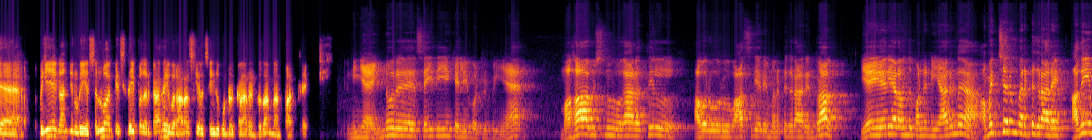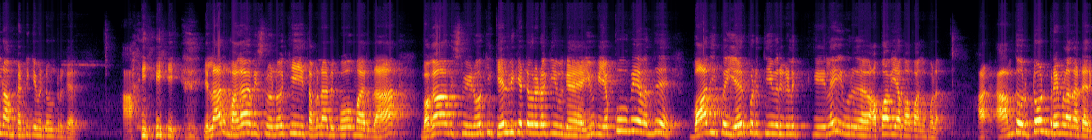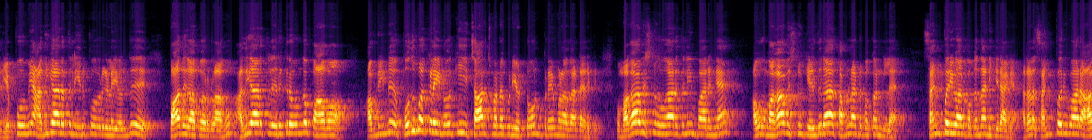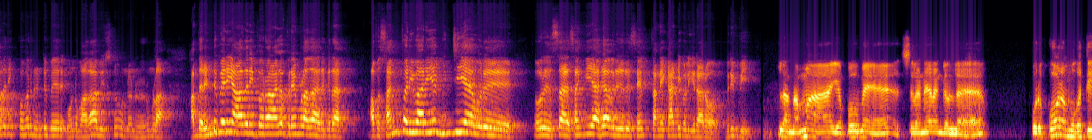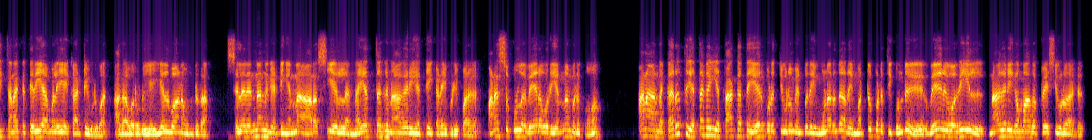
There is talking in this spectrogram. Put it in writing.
விஜயகாந்தினுடைய செல்வாக்கை சிதைப்பதற்காக இவர் அரசியல் செய்து கொண்டிருக்கிறார் என்றுதான் நான் பார்க்கிறேன். நீங்க இன்னொரு செய்தியும் கேள்விப்பட்டிருப்பீங்க. மகாவிஷ்ணு விவகாரத்தில் அவர் ஒரு ஆசிரியரை மிரட்டுகிறார் என்றால் என் ஏரியாவில் வந்து பண்ண நீ யாருன்னு அமைச்சரும் மிரட்டுகிறாரே அதையும் நாம் கண்டிக்க வேண்டும் இருக்காரு எல்லாரும் மகாவிஷ்ணுவை நோக்கி தமிழ்நாடு கோபமா இருந்தா மகாவிஷ்ணுவை நோக்கி கேள்வி கேட்டவரை நோக்கி இவங்க இவங்க எப்பவுமே வந்து பாதிப்பை ஏற்படுத்தியவர்களுக்குலே ஒரு அப்பாவியாக பார்ப்பாங்க போல். அந்த ஒரு டோன் பிரேமலதாட்டா இருக்குது எப்போவுமே அதிகாரத்தில் இருப்பவர்களை வந்து பாதுகாப்பவர்களாகவும் அதிகாரத்தில் இருக்கிறவங்க பாவம் அப்படின்னு பொதுமக்களை நோக்கி சார்ஜ் பண்ணக்கூடிய டோன் பிரேமலதாட்டா இருக்குது இப்போ மகாவிஷ்ணு விவகாரத்துலையும் பாருங்கள் அவங்க மகாவிஷ்ணுவுக்கு எதிராக தமிழ்நாட்டு பக்கம் இல்லை. சங் பரிவார் பக்கம் தான் நிற்கிறாங்க அதனால் சங் பரிவார் ஆதரிப்பவர் ரெண்டு பேர். ஒன்று மகாவிஷ்ணு இன்னொன்று நிர்மலா. அந்த ரெண்டு பேரையும் ஆதரிப்பவராக பிரேமலதா இருக்கிறார். அப்போ சங் பரிவாரியே மிஞ்சிய ஒரு ஒரு ச சங்கியாக அவர் செல் தன்னை காட்டிக் கொள்கிறாரோ? விரும்பி. இல்ல அந்த அம்மா எப்பவுமே சில நேரங்கள்ல ஒரு கோர முகத்தை தனக்கு தெரியாமலேயே காட்டி விடுவார். அது அவருடைய இயல்பான ஒன்றுதான். சிலர் என்னன்னு கேட்டீங்கன்னா அரசியல்ல நயத்தகு நாகரிகத்தை கடைபிடிப்பார்கள். மனசுக்குள்ள வேற ஒரு எண்ணம் இருக்கும். ஆனா அந்த கருத்து எத்தகைய தாக்கத்தை ஏற்படுத்தி விடும் என்பதை உணர்ந்து அதை மட்டுப்படுத்தி கொண்டு வேறு வகையில் நாகரிகமாக பேசி விடுவார்கள்.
